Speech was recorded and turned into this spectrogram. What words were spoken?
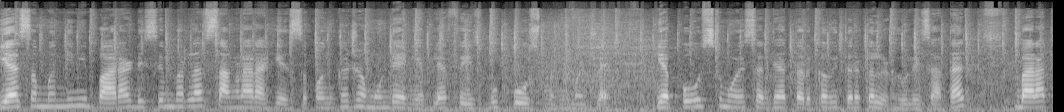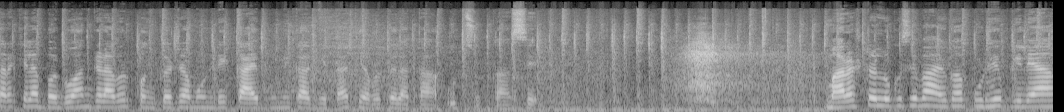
यासंबंधी मी बारा डिसेंबरला सांगणार आहे असं पंकजा मुंडे यांनी आपल्या फेसबुक पोस्टमध्ये म्हटलंय. या पोस्टमुळे सध्या तर्कवितर्क लढवले जातात. बारा तारखेला भगवानगडावर पंकजा मुंडे काय भूमिका घेतात याबद्दल आता उत्सुकता असेल. महाराष्ट्र लोकसेवा आयोगापुढे गेल्या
